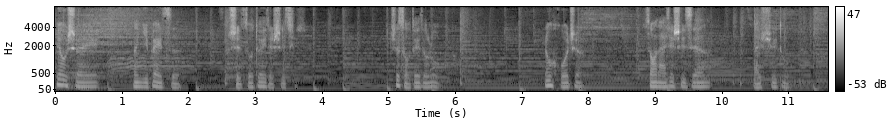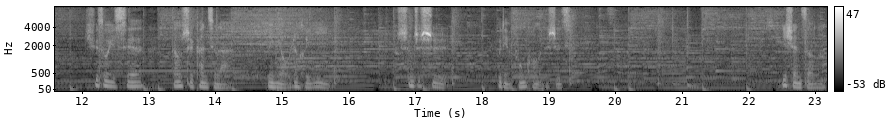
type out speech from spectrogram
没有谁能一辈子只做对的事情，只走对的路。人活着，总要拿些时间来虚度，去做一些当时看起来并没有任何意义，甚至是有点疯狂了的事情。你选择了，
